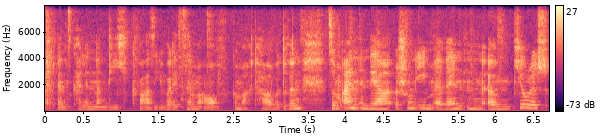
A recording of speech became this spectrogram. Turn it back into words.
Adventskalendern, die ich quasi über Dezember aufgemacht habe, drin. Zum einen in der schon eben erwähnten ähm, Purish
